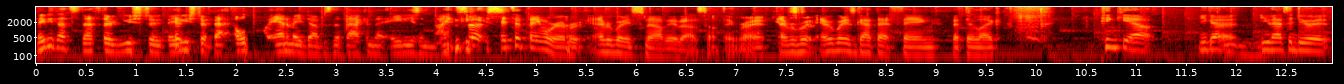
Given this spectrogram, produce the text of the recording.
Maybe that's that's they're used to. They used to back, old anime dubs that back in the 80s and 90s. It's a, it's a thing where every, everybody's snobby about something, right? Yes. Everybody everybody's got that thing that they're like, pinky out. You gotta Mhm. you have to do it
